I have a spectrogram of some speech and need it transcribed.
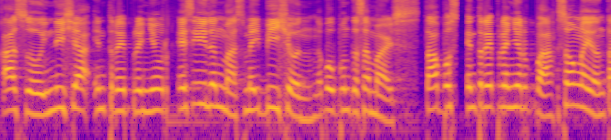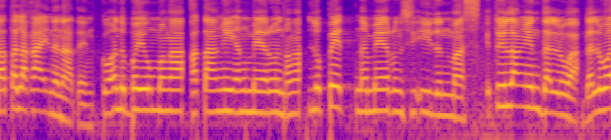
Kaso, hindi siya entrepreneur. Eh si Elon Musk, may vision na pupunta sa Mars. Tapos, entrepreneur pa. So ngayon, tatalakayin na natin kung ano ba yung mga katangiang meron, mga lupit na meron si Elon Musk. Ito lang yung dalawa. Dalawa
